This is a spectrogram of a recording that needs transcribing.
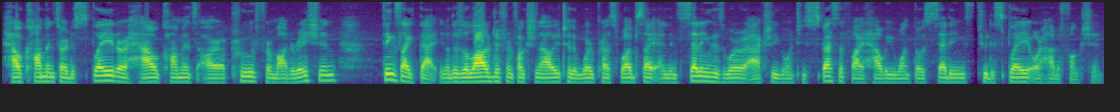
how comments are displayed or how comments are approved for moderation, things like that. You know, there's a lot of different functionality to the WordPress website and in settings is where we're actually going to specify how we want those settings to display or how to function.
